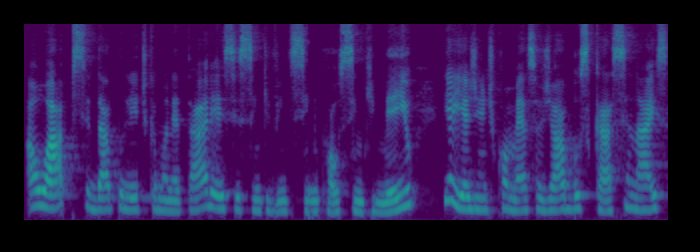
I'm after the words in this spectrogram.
ao ápice da política monetária, esse 5,25 ao 5,5, e aí a gente começa já a buscar sinais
